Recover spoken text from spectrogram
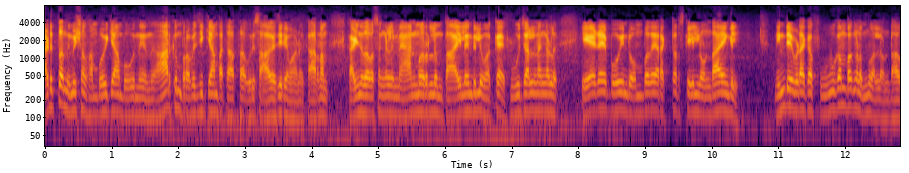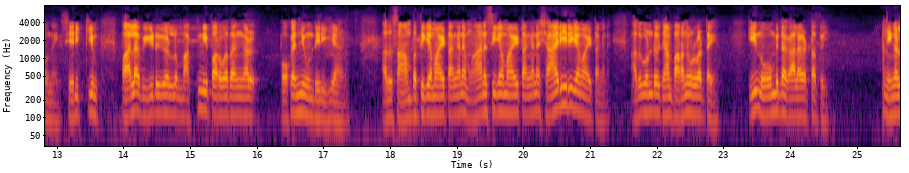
അടുത്ത നിമിഷം സംഭവിക്കാൻ പോകുന്നതെന്ന് ആർക്കും പ്രവചിക്കാൻ പറ്റാത്ത ഒരു സാഹചര്യമാണ്. കാരണം കഴിഞ്ഞ ദിവസങ്ങളിൽ മ്യാൻമറിലും തായ്ലൻഡിലും ഒക്കെ ഭൂചലനങ്ങൾ ഏഴ് പോയിന്റ് ഒമ്പത് റെക്ടർ സ്കെയിലിൽ ഉണ്ടായെങ്കിൽ നിന്റെ ഇവിടെയൊക്കെ ഭൂകമ്പങ്ങളൊന്നും അല്ല ഉണ്ടാകുന്നത് ശരിക്കും പല വീടുകളിലും അഗ്നിപർവതങ്ങൾ പുകഞ്ഞുകൊണ്ടിരിക്കുകയാണ്. അത് സാമ്പത്തികമായിട്ട് അങ്ങനെ മാനസികമായിട്ട് അങ്ങനെ ശാരീരികമായിട്ട് അങ്ങനെ. അതുകൊണ്ട് ഞാൻ പറഞ്ഞുകൊള്ളട്ടെ ഈ നോമ്പിന്റെ കാലഘട്ടത്തിൽ നിങ്ങൾ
